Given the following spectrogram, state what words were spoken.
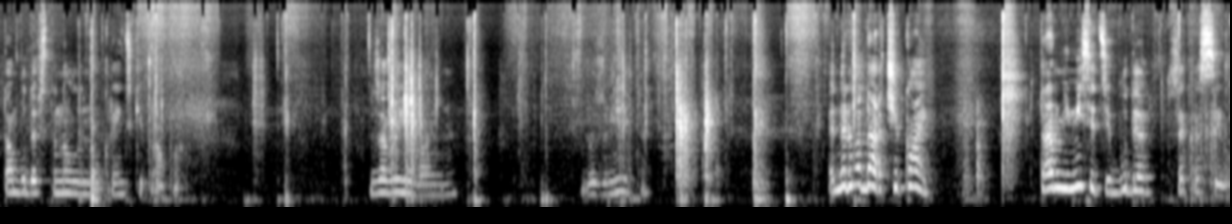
там буде встановлено український прапор. Завоювання. Розумієте? Енергодар, чекай. В травні місяці буде все красиво.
